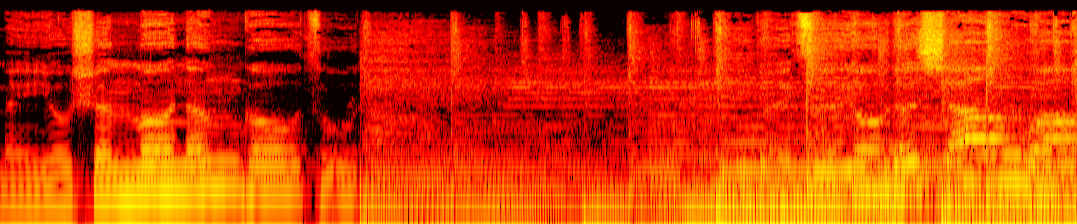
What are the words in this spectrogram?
没有什么能够阻挡你对自由的向往，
